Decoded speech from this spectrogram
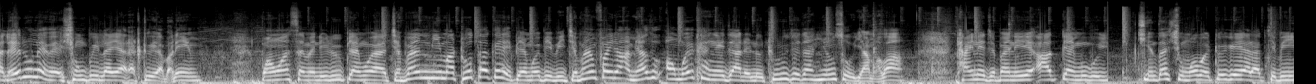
အလဲတုံးနဲ့ပဲအရှုံးပေးလိုက်ရတာတွေ့ရပါတယ် 1172ပြိုင်ပွဲကဂျပန်မြေမှာထိုးသက်ခဲ့တဲ့ပြိုင်ပွဲဖြစ်ပြီးဂျပန်ဖိုက်တာအများစုအောင်ပွဲခံခဲ့ကြတယ်လို့ထူးထူးခြားခြားညွှန်းဆိုရမှာပါထိုင်းနဲ့ဂျပန်တွေရဲ့အားပြိုင်မှုကိုကျင်သက်ရှုံမောပဲတွေ့ခဲ့ရတာဖြစ်ပြီး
